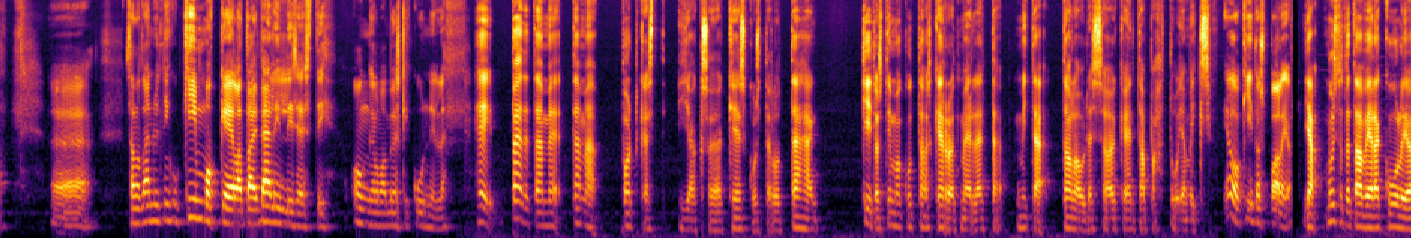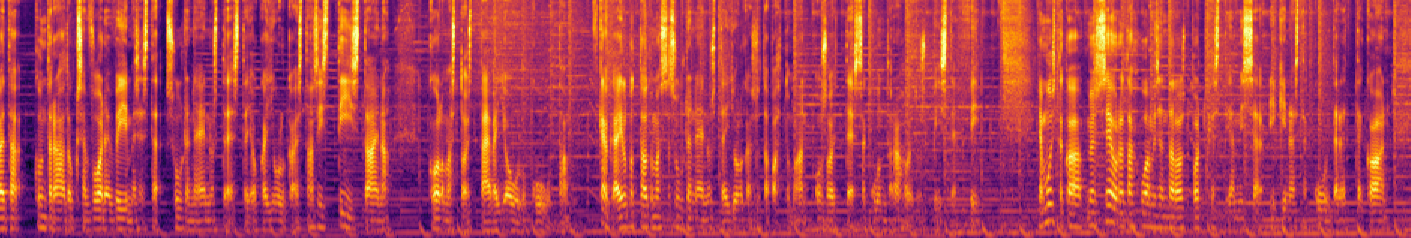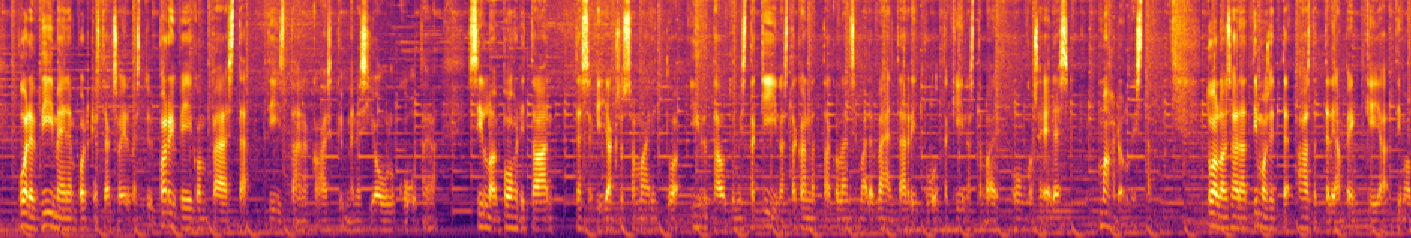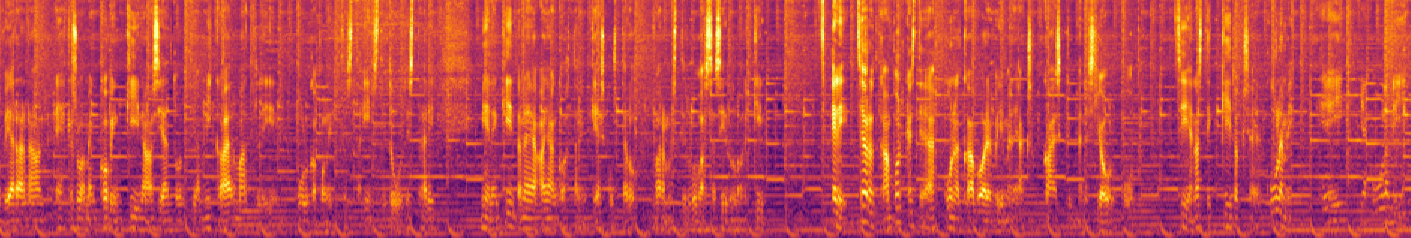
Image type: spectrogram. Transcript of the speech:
sanotaan nyt niin kuin kimmokkeella tai välillisesti ongelma myöskin kunnille. Hei, päätetään me tämä podcast-jakso ja keskustelu tähän. Kiitos Timo, kun taas kerroit meille, että mitä taloudessa oikein tapahtuu ja miksi. Joo, kiitos paljon. Ja muistutetaan vielä kuulijoita kuntarahoituksen vuoden viimeisestä suhdanneennusteesta, joka julkaistaan siis tiistaina 13. päivä joulukuuta. Käykää ilmoittautumassa suhdanneennusteen julkaisutapahtumaan osoitteessa kuntarahoitus.fi. Ja muistakaa myös seurata huomisen talouspodcastia, missä ikinä sitä kuuntelettekaan. Vuoden viimeinen podcast-jakso ilmestyy parin viikon päästä tiistaina 20. joulukuuta ja silloin pohditaan tässäkin jaksossa mainittua irtautumista Kiinasta. Kannattaako länsimaiden vähentää riippuvuutta Kiinasta vai onko se edes mahdollista? Tuolloin saadaan Timo sitten haastattelijan penkkiin ja Timon vieraana on ehkä Suomen kovin Kiina-asiantuntija Mikael Matliin ulkopoliittisesta instituutista. Eli mielenkiintoinen ja ajankohtainen keskustelu varmasti luvassa silloinkin. Eli seuratkaa podcastia ja kuunnelkaa vuoden viimeinen jakso 20. joulukuuta. Siihen asti kiitoksia ja kuulemiin. Hei ja kuulemiin.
